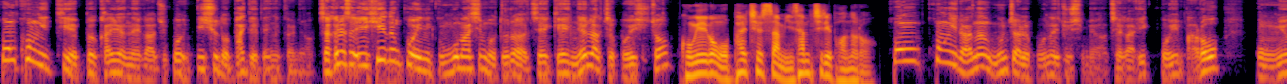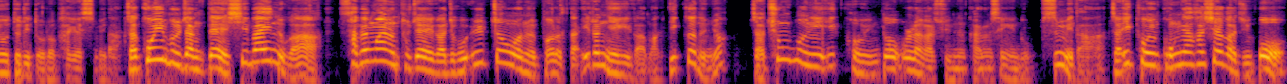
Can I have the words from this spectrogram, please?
홍콩 ETF 관련해 가지고 이슈도 받게 되니까요. 자, 그래서 이 히든 코인이 궁금하신 분들은 제 개인 연락처 보이시죠? 010-5873-2372 번호로 홍콩이라는 문자를 보내주시면 제가 이 코인 바로 공유 드리도록 하겠습니다. 자, 코인 불장 때 시바이누가 400만 원 투자해가지고 1조 원을 벌었다 이런 얘기가 막 있거든요. 자, 충분히 이 코인도 올라갈 수 있는 가능성이 높습니다. 자, 이 코인 공략하셔가지고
